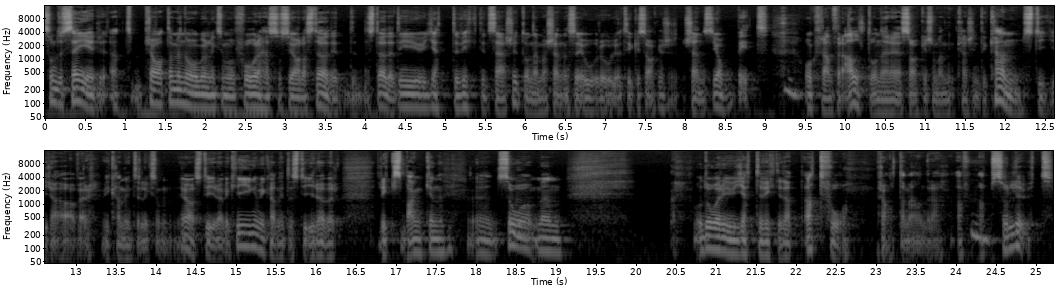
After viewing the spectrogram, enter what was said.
som du säger, att prata med någon liksom och få det här sociala stödet, stödet det är ju jätteviktigt. Särskilt då när man känner sig orolig och tycker saker känns jobbigt. Mm. Och framförallt då när det är saker som man kanske inte kan styra över. Vi kan inte liksom, ja, styra över krigen, vi kan inte styra över Riksbanken. eh, Så, Mm. men... Och då är det ju jätteviktigt att, att få prata med andra. Mm. Absolut.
